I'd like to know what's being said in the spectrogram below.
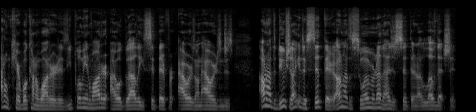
I don't care what kind of water it is. You put me in water, I will gladly sit there for hours on hours and just. I don't have to do shit. I can just sit there. I don't have to swim or nothing. I just sit there and I love that shit.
